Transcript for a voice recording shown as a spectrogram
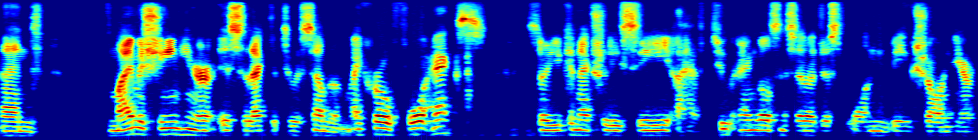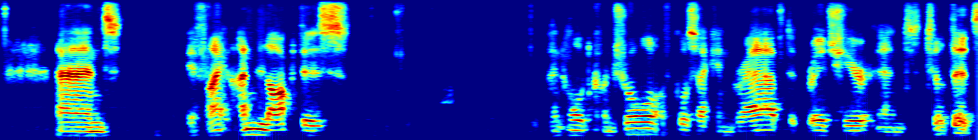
And my machine here is selected to assemble micro 4x. So you can actually see I have two angles instead of just one being shown here. And if I unlock this and hold control, of course I can grab the bridge here and tilt it.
